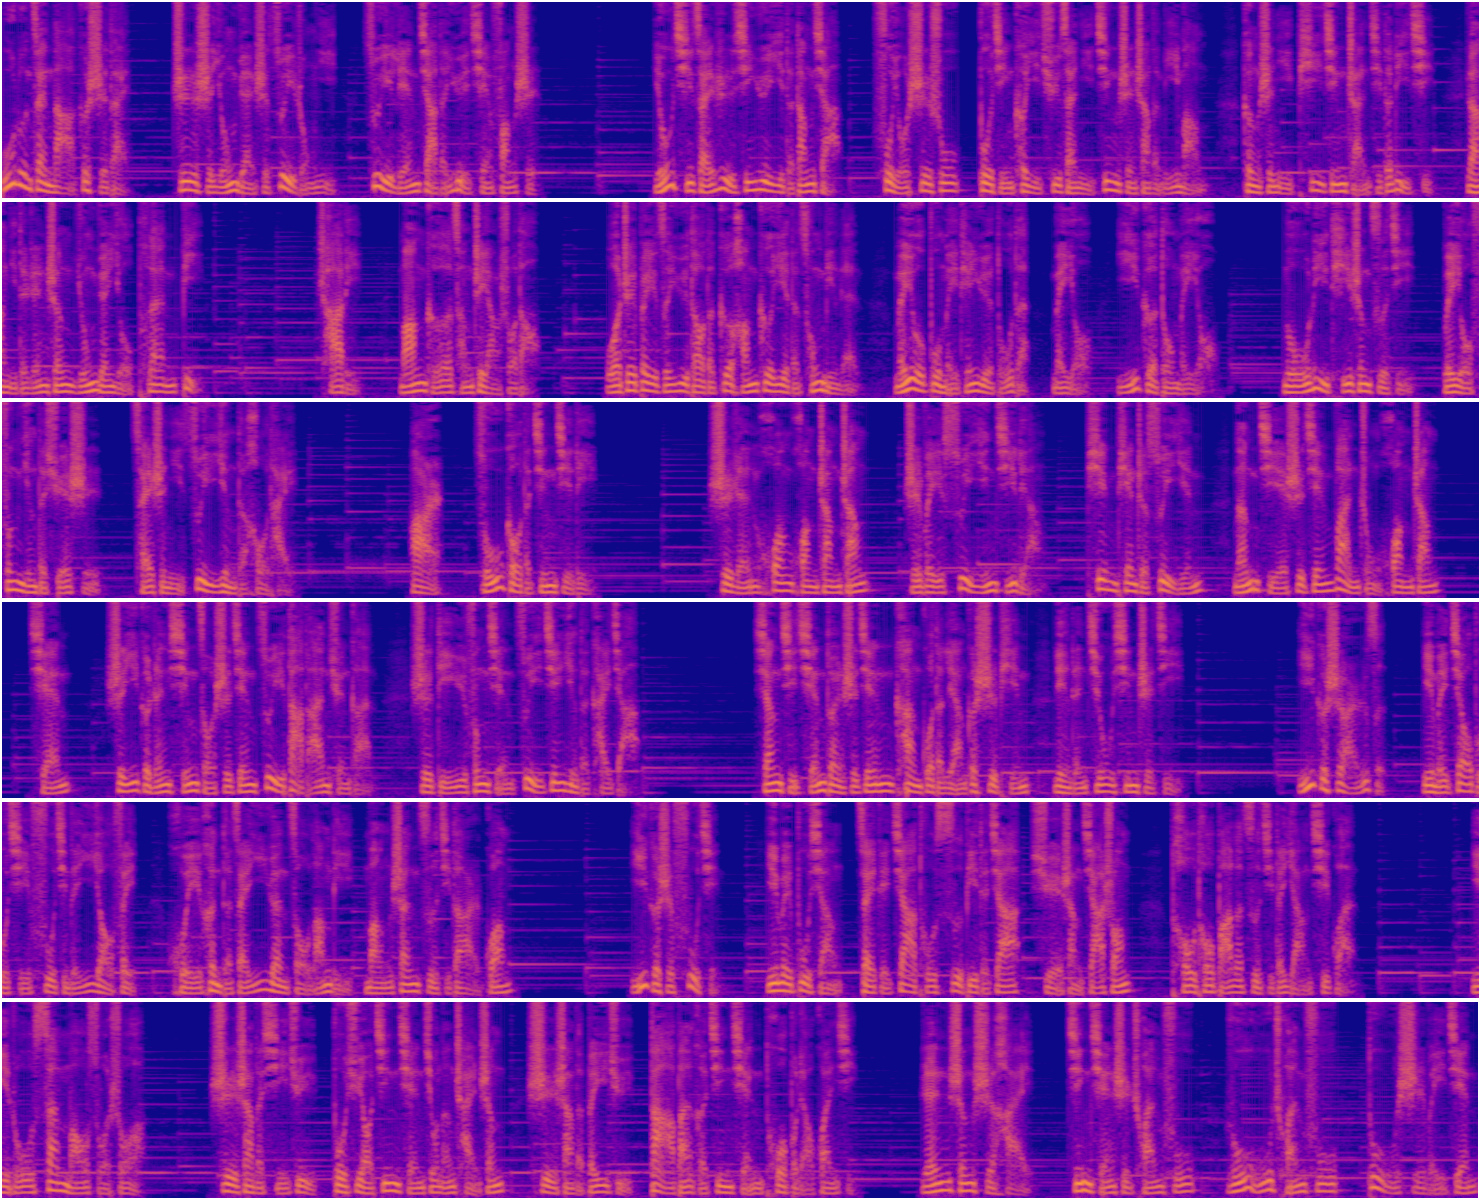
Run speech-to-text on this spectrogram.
无论在哪个时代，知识永远是最容易、最廉价的跃迁方式。尤其在日新月异的当下，富有诗书不仅可以驱散你精神上的迷茫，更是你披荆斩棘的利器，让你的人生永远有 Plan B。查理·芒格曾这样说道：“我这辈子遇到的各行各业的聪明人，没有不每天阅读的，没有一个都没有。努力提升自己，唯有丰盈的学识，才是你最硬的后台。”二、足够的经济力。世人慌慌张张，只为碎银几两，偏偏这碎银能解世间万种慌张。钱。是一个人行走世间最大的安全感，是抵御风险最坚硬的铠甲。想起前段时间看过的两个视频，令人揪心至极。一个是儿子因为交不起父亲的医药费，悔恨的在医院走廊里猛扇自己的耳光；一个是父亲因为不想再给家徒四壁的家雪上加霜，偷偷拔了自己的氧气管。一如三毛所说：“世上的喜剧不需要金钱就能产生，世上的悲剧大半和金钱脱不了关系。人生是海，金钱是船夫，如无船夫，渡世为艰。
